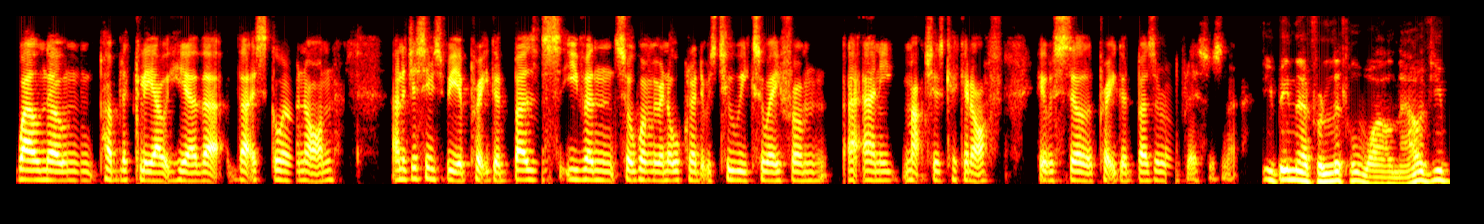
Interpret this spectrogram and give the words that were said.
well known publicly out here that that is going on. And it just seems to be a pretty good buzz. Even so when we were in auckland it was two weeks away from uh, any matches kicking off. It was still a pretty good buzz around the place wasn't it? You've been there for a little while now. Have you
